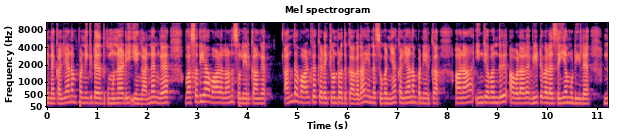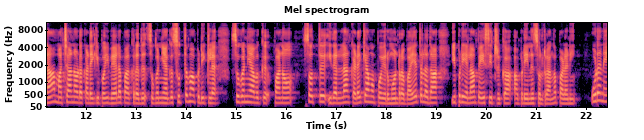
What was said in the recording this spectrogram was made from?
என்னை கல்யாணம் பண்ணிக்கிட்டதுக்கு முன்னாடி எங்கள் அண்ணனுங்க வசதியாக வாழலான்னு சொல்லியிருக்காங்க. அந்த வாழ்க்கை கிடைக்குன்றதுக்காக தான் என்னை சுகன்யா கல்யாணம் பண்ணியிருக்கா. ஆனால் இங்கே வந்து அவளால் வீட்டு வேலை செய்ய முடியல. நான் மச்சானோட கடைக்கு போய் வேலை பார்க்குறது சுகன்யாவுக்கு சுத்தமாக பிடிக்கல. சுகன்யாவுக்கு பணம் சொத்து இதெல்லாம் கிடைக்காம போயிருமோன்ற பயத்தில் தான் இப்படியெல்லாம் பேசிகிட்ருக்கா அப்படின்னு சொல்கிறாங்க பழனி. உடனே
